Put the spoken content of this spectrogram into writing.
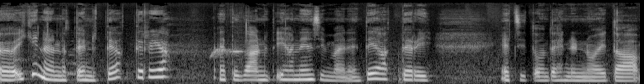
Ö, ikinä en ole tehnyt teatteria, että tämä on nyt ihan ensimmäinen teatteri. Että sitten on tehnyt noita,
